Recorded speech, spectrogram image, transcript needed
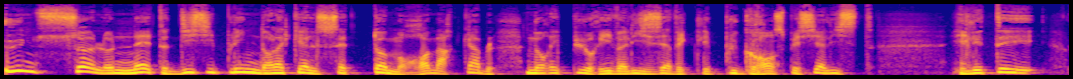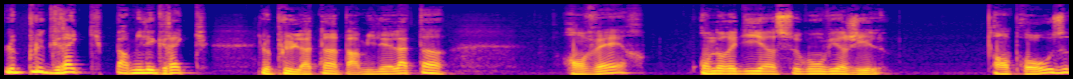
une seule honnête discipline dans laquelle cet homme remarquable n'aurait pu rivaliser avec les plus grands spécialistes. Il était le plus grec parmi les grecs, le plus latin parmi les latins. En vers, on aurait dit un second Virgile. En prose,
